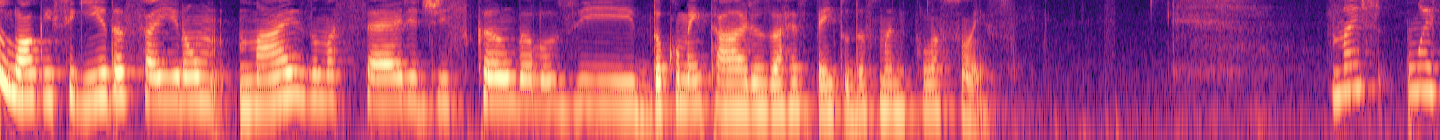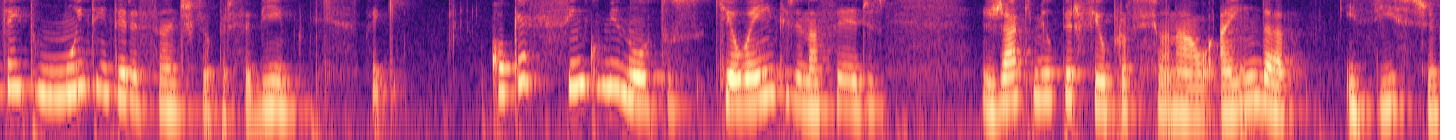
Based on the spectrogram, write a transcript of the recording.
E logo em seguida saíram mais uma série de escândalos e documentários a respeito das manipulações. Mas um efeito muito interessante que eu percebi foi que qualquer cinco minutos que eu entre nas redes, já que meu perfil profissional ainda existe,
